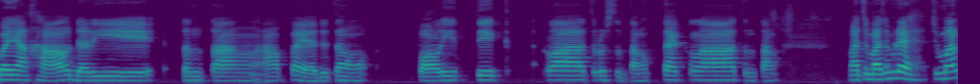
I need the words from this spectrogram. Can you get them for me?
banyak hal dari tentang apa ya, tentang politik lah, terus tentang tech lah, tentang macam-macam deh. Cuman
